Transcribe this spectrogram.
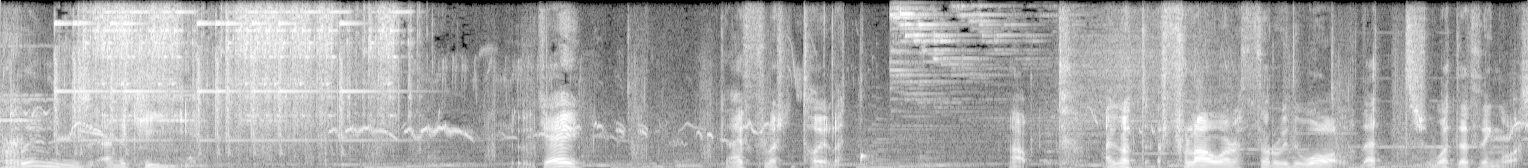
Prunes and a key. Okay. Can I flush the toilet? Oh, I got a flower through the wall. That's what that thing was.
